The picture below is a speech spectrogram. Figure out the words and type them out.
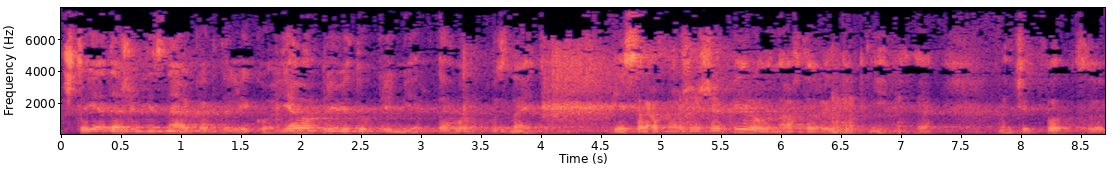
что я даже не знаю, как далеко. Я вам приведу пример. Да? Вот вы знаете, есть Рафмоша Шапира, он автор этой книги. Да? Значит, вот э,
